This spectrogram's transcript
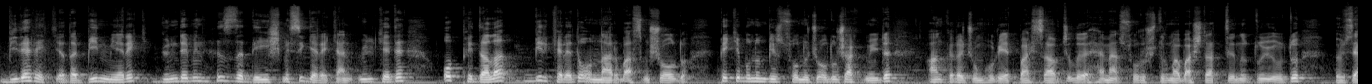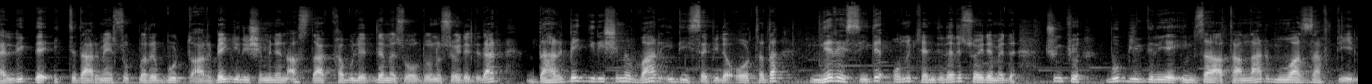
bilerek ya da bilmeyerek gündemin hızla değişmesi gereken ülkede o pedala bir kere de onlar basmış oldu. Peki bunun bir sonucu olacak mıydı? Ankara Cumhuriyet Başsavcılığı hemen soruşturma başlattığını duyurdu. Özellikle iktidar mensupları bu darbe girişiminin asla kabul edilemez olduğunu söylediler. Darbe girişimi var idiyse bile ortada neresiydi onu kendileri söylemedi. Çünkü bu bildiriye imza atanlar muvazzaf değil,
